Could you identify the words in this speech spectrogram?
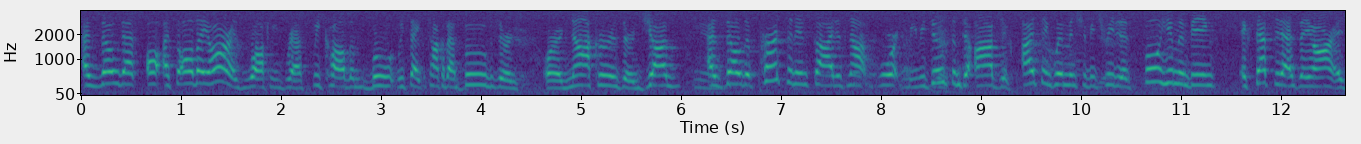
as though that all, that's all they are is walking breasts. We call them boo. We say, talk about boobs or, or knockers or jugs, as though the person inside is not important. We reduce them to objects. I think women should be treated as full human beings, accepted as they are, as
